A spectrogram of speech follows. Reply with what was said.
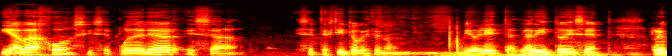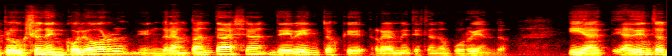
y abajo, si se puede leer, ese textito que está en un violeta clarito, dice reproducción en color, en gran pantalla, de eventos que realmente están ocurriendo. Y adentro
